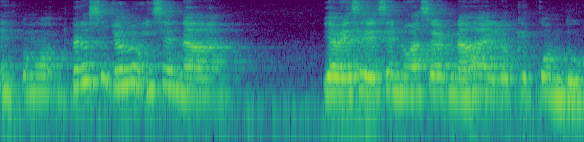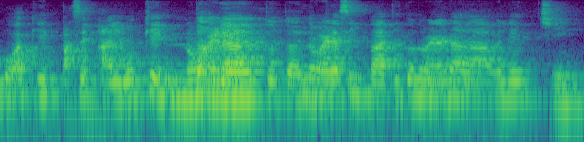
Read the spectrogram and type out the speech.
es como, pero si yo no hice nada, y a veces ese no hacer nada es lo que condujo a que pase algo que no, era, no era simpático, no era agradable. Sí.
